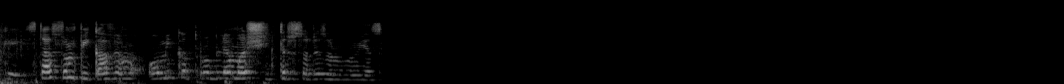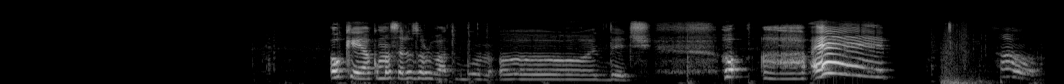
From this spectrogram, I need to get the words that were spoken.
Ok, stați un pic, avem o mică problemă și trebuie să o rezolvăm viața. Ok, acum s-a rezolvat. Bun. Uh, deci. Uh, uh, e! Ha,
